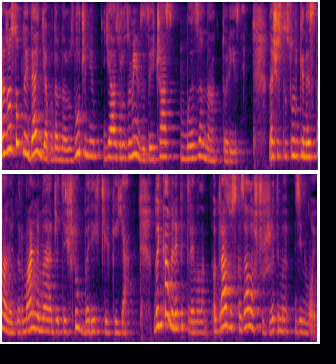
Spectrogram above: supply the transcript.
На наступний день я подав на розлучення. Я зрозумів за цей час, ми занадто різні. Наші стосунки не стануть нормальними, адже цей шлюб беріг тільки я. Донька мене підтримала, одразу сказала, що житиме зі мною.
